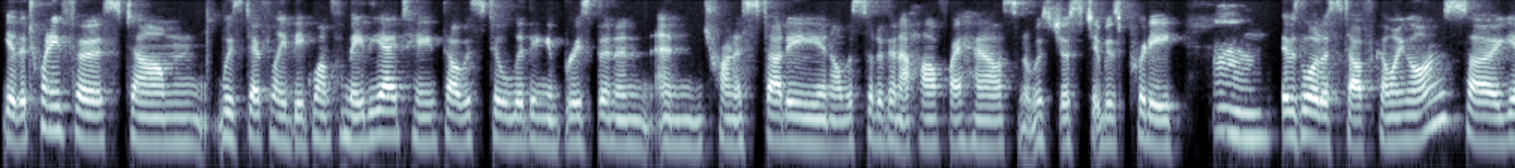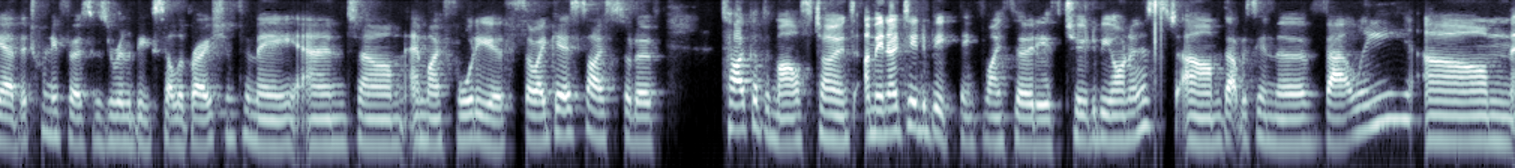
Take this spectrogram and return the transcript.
yeah, the 21st um, was definitely a big one for me. The 18th, I was still living in Brisbane and, and trying to study, and I was sort of in a halfway house, and it was just, it was pretty, Mm. there was a lot of stuff going on. So yeah, the 21st was a really big celebration for me and um and my 40th. So I guess I sort of target the milestones. I mean, I did a big thing for my 30th too, to be honest. Um, that was in the valley. Um,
